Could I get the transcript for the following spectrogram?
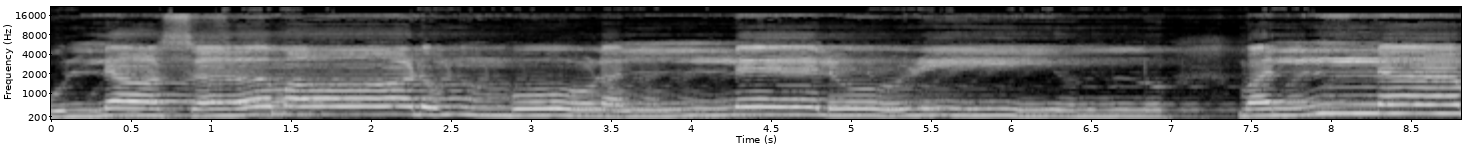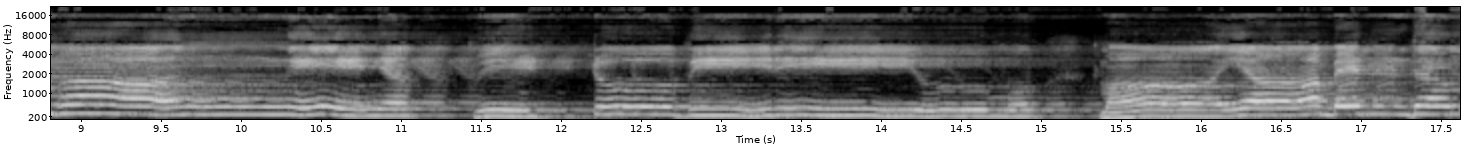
ഉല്ലാസമാടുമ്പോൾ വല്ല വല്ലഭാങ്ങേ ഞാൻ വിട്ടുപിരിയുമോ മായാബന്ധം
